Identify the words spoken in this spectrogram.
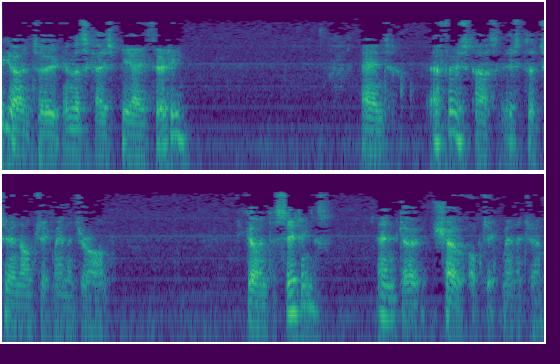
We go into, in this case, PA30, and our first task is to turn Object Manager on You go into settings and go show object manager.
